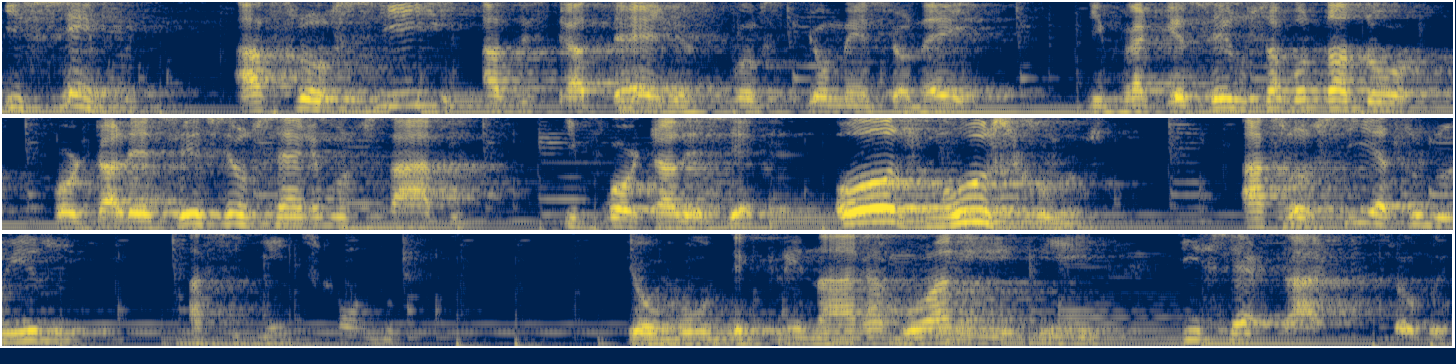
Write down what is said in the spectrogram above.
E sempre associe as estratégias que eu mencionei, enfraquecer o sabotador, fortalecer seu cérebro sábio e fortalecer os músculos. Associe a tudo isso as seguintes condutas que eu vou declinar agora e, e dissertar sobre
